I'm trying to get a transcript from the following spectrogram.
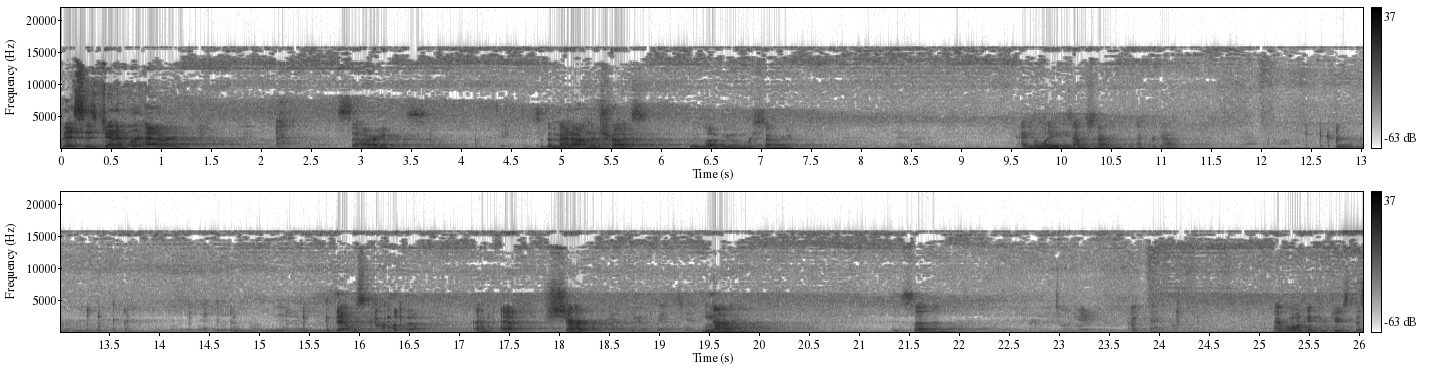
This is Jennifer Ever. Sorry. To the men out in the trucks, we love you and we're sorry. And the ladies, I'm sorry, I forgot. That was called a, an F sharp nine and seven. Uh, okay. I won't introduce this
